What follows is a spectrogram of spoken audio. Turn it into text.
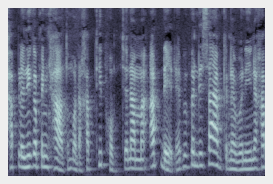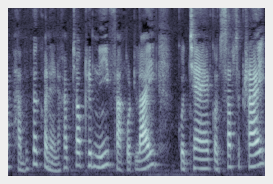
ครับและนี่ก็เป็นข่าวทั้งหมดนะครับที่ผมจะนำมาอัปเดตให้เพื่อนๆได้ทราบกันในวันนี้นะครับหากเพื่อนๆคนไหนนะครับชอบคลิปนี้ฝากกดไลค์กดแชร์ กด Subscribe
